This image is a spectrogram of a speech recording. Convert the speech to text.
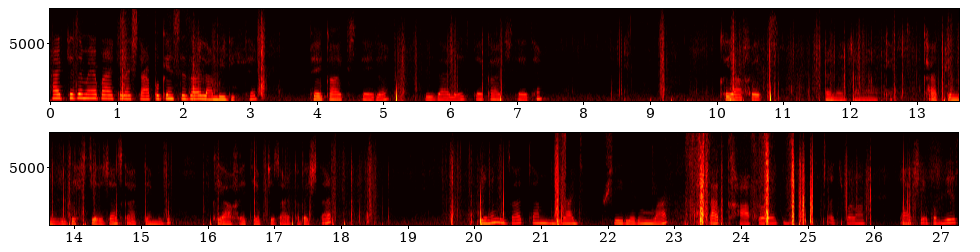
Herkese merhaba arkadaşlar. Bugün sizlerle birlikte PKXD ile sizlerleyiz. PKXD'de kıyafet önereceğim yani karakterimizi değiştireceğiz. Karakterimizi kıyafet yapacağız arkadaşlar. Benim zaten birazcık bir şeylerim var. Ben kahveye gidip saç falan daha şey yapabiliriz.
